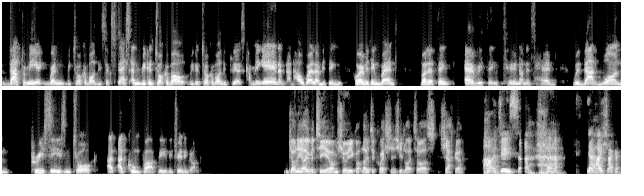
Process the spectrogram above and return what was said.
that for me, when we talk about the success, and we can talk about we can talk about the players coming in and, and how well everything how everything went, but I think everything turned on its head with that one preseason talk at, at Coombe Park, the, the training ground. Johnny, over to you. I'm sure you've got loads of questions you'd like to ask Shaka. Oh, geez. Yeah, hi Shaka.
